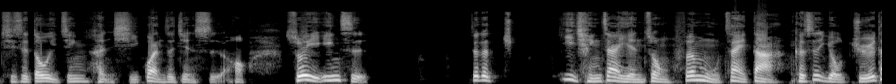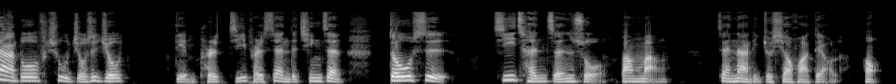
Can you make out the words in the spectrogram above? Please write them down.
其实都已经很习惯这件事了，哈。所以因此，这个。疫情再严重，分母再大，可是有绝大多数九十九点 per 几 percent 的轻症都是基层诊所帮忙，在那里就消化掉了。哦，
